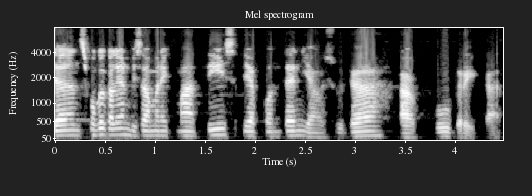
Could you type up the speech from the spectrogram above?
Dan semoga kalian bisa menikmati setiap konten yang sudah aku berikan.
